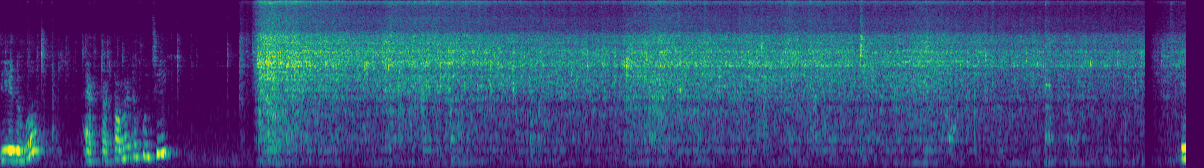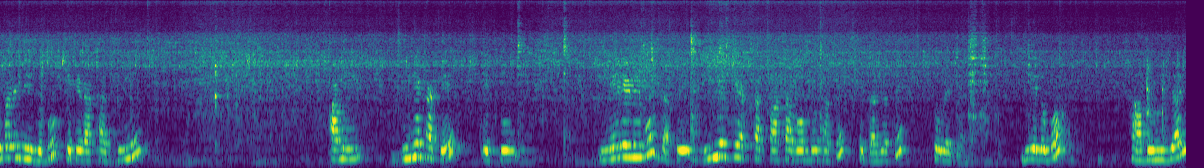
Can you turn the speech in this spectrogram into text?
দিয়ে দেবো একটা টমেটো কুচি, এবারে দিয়ে দেবো কেটে রাখা ঝিঙে। আমি ঝিঙেটাকে একটু নেড়ে নেব যাতে ঝিঙের যে একটা কাঁচা গন্ধ থাকে সেটা যাতে চলে যায়। দিয়ে দেবো স্বাদ অনুযায়ী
